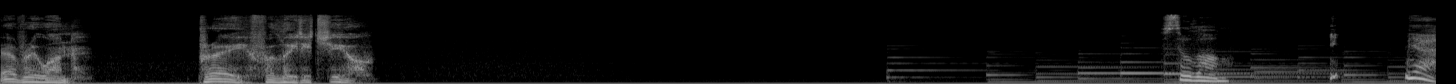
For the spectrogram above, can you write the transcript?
Everyone. Pray for Lady Chiyo. So long, Yeah.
